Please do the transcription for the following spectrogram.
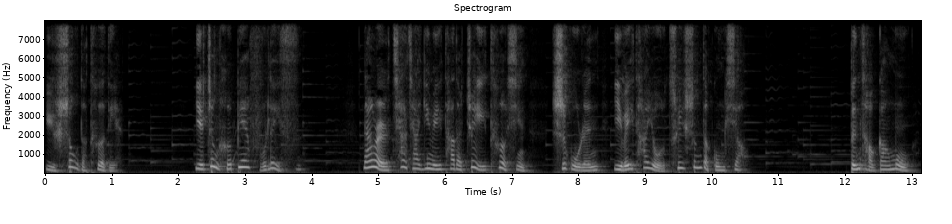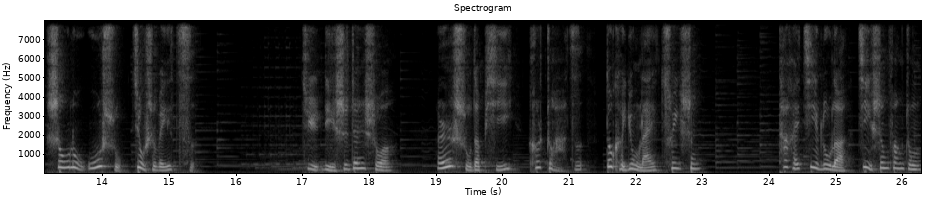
与兽的特点，也正和蝙蝠类似。然而，恰恰因为它的这一特性，使古人以为它有催生的功效。《本草纲目》收录五鼠就是为此。据李时珍说，耳鼠的皮和爪子都可用来催生。他还记录了寄生方中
